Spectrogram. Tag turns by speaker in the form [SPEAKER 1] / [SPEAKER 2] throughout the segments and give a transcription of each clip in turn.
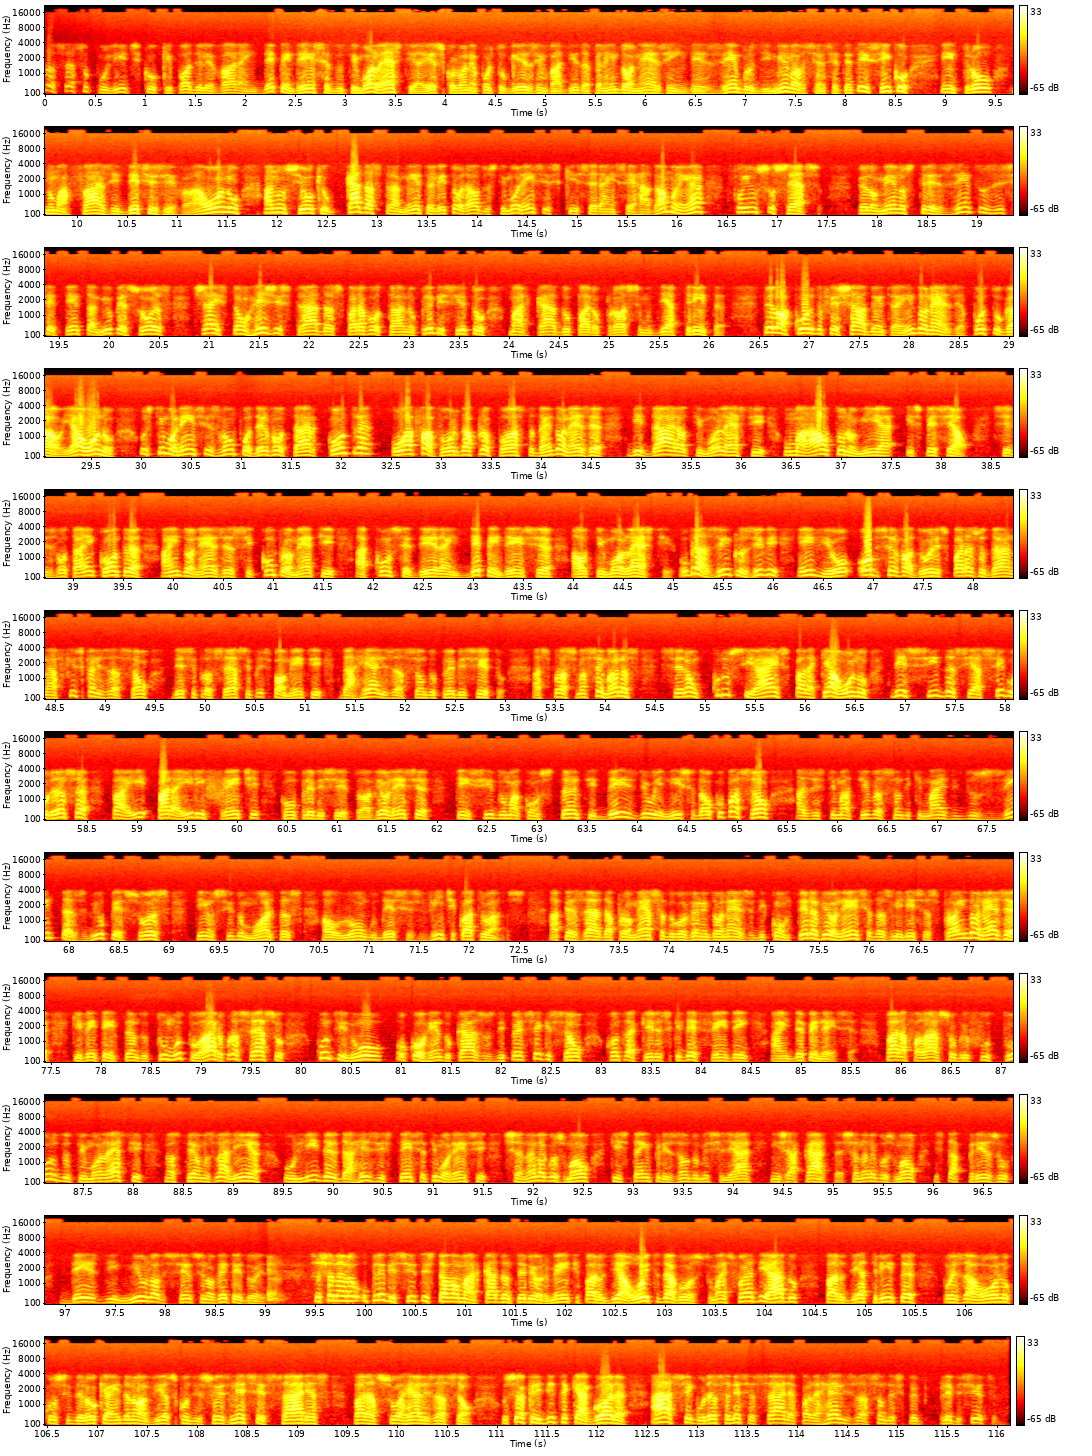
[SPEAKER 1] Processo político que pode levar à independência do Timor-Leste, a ex-colônia portuguesa invadida pela Indonésia em dezembro de 1975, entrou numa fase decisiva. A ONU anunciou que o cadastramento eleitoral dos timorenses, que será encerrado amanhã, foi um sucesso. Pelo menos 370 mil pessoas já estão registradas para votar no plebiscito marcado para o próximo dia 30. Pelo acordo fechado entre a Indonésia, Portugal e a ONU, os timorenses vão poder votar contra ou a favor da proposta da Indonésia de dar ao Timor-Leste uma autonomia especial. Se eles votarem contra, a Indonésia se compromete a conceder a independência ao Timor-Leste. O Brasil, inclusive, enviou observadores para ajudar na fiscalização desse processo e principalmente da realização do plebiscito. As próximas semanas serão cruciais para que a ONU decida se há segurança para ir em frente com o plebiscito. A violência tem sido uma constante desde o início da ocupação. As estimativas são de que mais de 200 mil pessoas tenham sido mortas ao longo desses 24 anos. Apesar da promessa do governo indonésio de conter a violência das milícias pró-Indonésia, que vem tentando tumultuar o processo, continuam ocorrendo casos de perseguição contra aqueles que defendem a independência. Para falar sobre o futuro do Timor-Leste, nós temos na linha o líder da resistência timorense, Xanana Guzmão, que está em prisão domiciliar em Jacarta. Xanana Guzmão está preso desde 1992. Sr. Xanana, o plebiscito estava marcado anteriormente para o dia 8 de agosto, mas foi adiado para o dia 30, pois a ONU considerou que ainda não havia as condições necessárias para a sua realização. O senhor acredita que agora há a segurança necessária para a realização desse plebiscito?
